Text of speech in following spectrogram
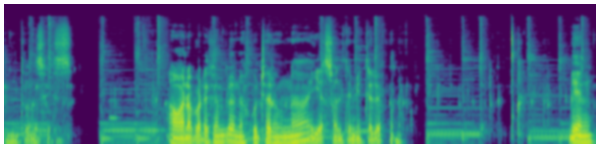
entonces. Ahora, por ejemplo, no escucharon nada y ya solté mi teléfono. Bien.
